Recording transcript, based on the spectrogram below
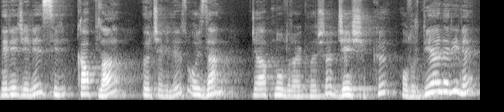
dereceli kapla ölçebiliriz. O yüzden cevap ne olur arkadaşlar? C şıkkı olur. Diğerleriyle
